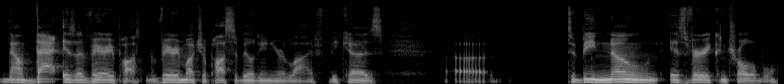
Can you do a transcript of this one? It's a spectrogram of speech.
now that is a very pos- very much a possibility in your life because uh, to be known is very controllable.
